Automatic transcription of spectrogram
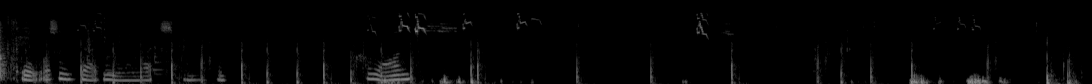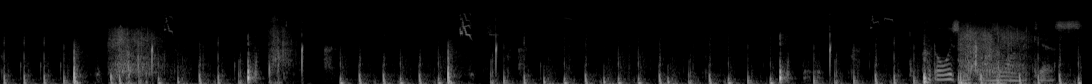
Okay, it wasn't that even Lex. Come on. could always make more, I guess.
